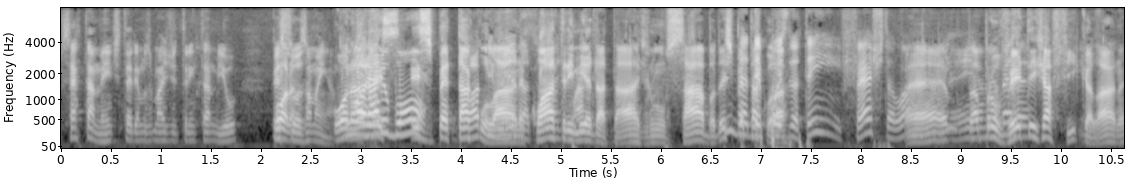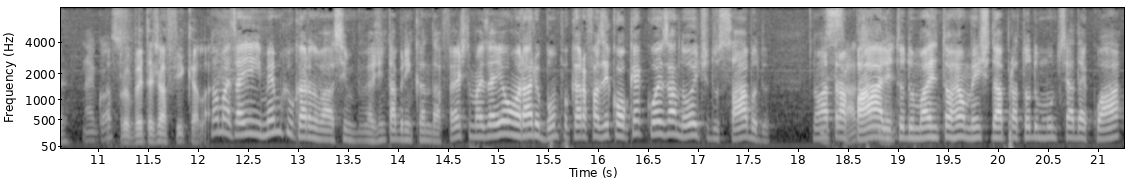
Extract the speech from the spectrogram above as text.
certamente teremos mais de 30 mil Ora, pessoas amanhã. O horário, horário é es- bom, espetacular, quatro e meia né? da Quatro e tarde, meia da tarde, num sábado, é Ainda espetacular. depois ainda tem festa lá. É, né? aproveita é- e já fica lá, né? Negócio. Aproveita e já fica lá. Não, mas aí, mesmo que o cara não vá, assim, a gente tá brincando da festa, mas aí é um horário bom pro cara fazer qualquer coisa à noite do sábado. Não Exatamente. atrapalha e tudo mais, então realmente dá pra todo mundo se adequar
